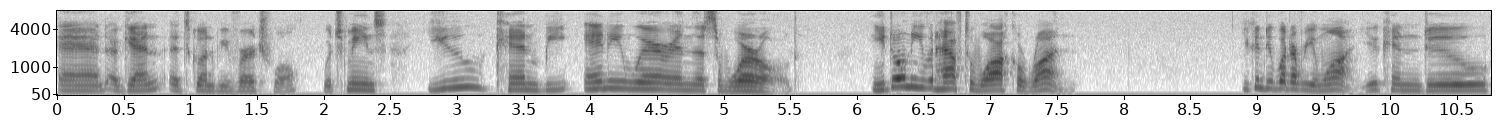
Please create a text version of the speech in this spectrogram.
And again, it's going to be virtual, which means you can be anywhere in this world. You don't even have to walk or run. You can do whatever you want. You can do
